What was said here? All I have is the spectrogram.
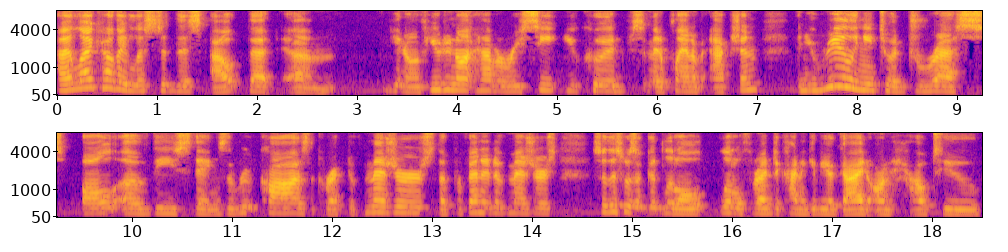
I like how they listed this out that, um, you know, if you do not have a receipt, you could submit a plan of action. And you really need to address all of these things the root cause the corrective measures the preventative measures. So this was a good little little thread to kind of give you a guide on how to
